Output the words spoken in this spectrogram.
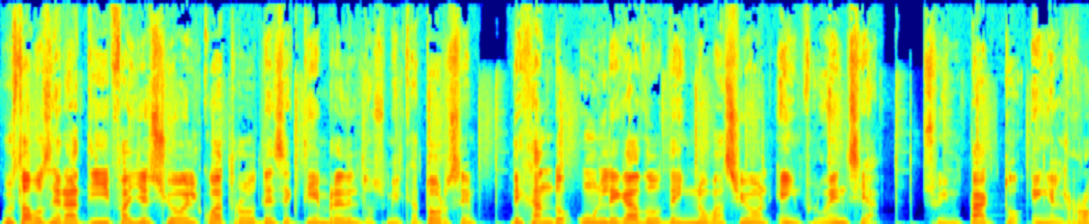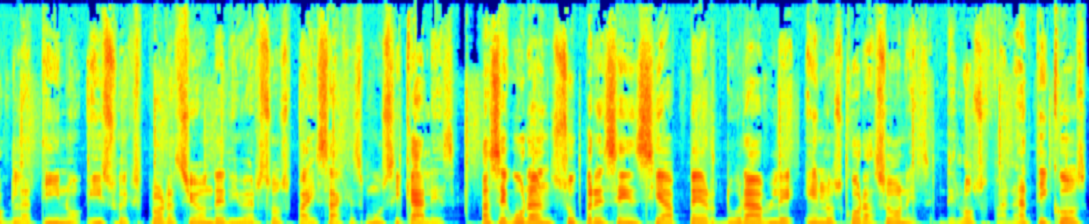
Gustavo Cerati falleció el 4 de septiembre del 2014, dejando un legado de innovación e influencia. Su impacto en el rock latino y su exploración de diversos paisajes musicales aseguran su presencia perdurable en los corazones de los fanáticos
